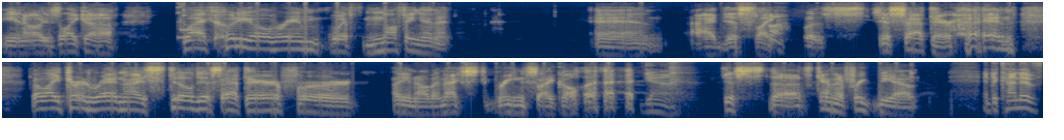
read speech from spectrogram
you know he's like a black hoodie over him with nothing in it and i just like Huh. was just sat there and the light turned red and i still just sat there for you know the next green cycle Yeah. just uh kind of freaked me out and to kind of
